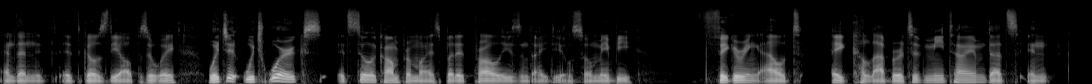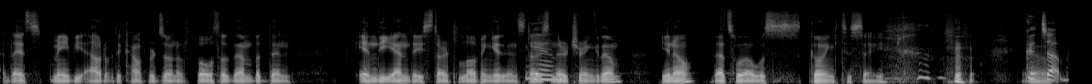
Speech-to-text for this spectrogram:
and then it, it goes the opposite way which it, which works. It's still a compromise but it probably isn't ideal. So maybe figuring out a collaborative me time that's in that's maybe out of the comfort zone of both of them but then in the end they start loving it and starts Yeah. nurturing them you know? That's what i was going to say. Good Uh, job.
